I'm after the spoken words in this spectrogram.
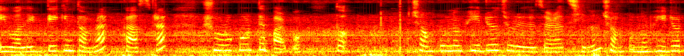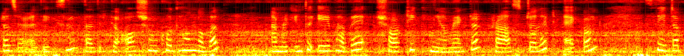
এই ওয়ালেট দিয়ে কিন্তু আমরা কাজটা শুরু করতে পারব। তো সম্পূর্ণ ভিডিও জুড়ে যারা ছিলেন, সম্পূর্ণ ভিডিওটা যারা দেখছেন, তাদেরকে অসংখ্য ধন্যবাদ। আমরা কিন্তু এইভাবে সঠিক নিয়মে একটা Trust toilet account set up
